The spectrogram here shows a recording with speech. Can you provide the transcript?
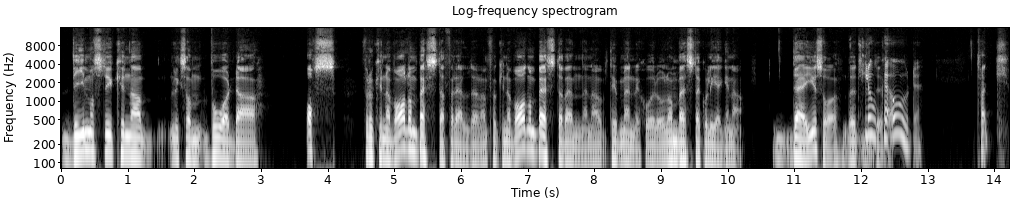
vi måste ju kunna liksom vårda oss för att kunna vara de bästa föräldrarna, för att kunna vara de bästa vännerna till människor och de bästa kollegorna. Det är ju så. Det, Kloka det, ord. tack.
